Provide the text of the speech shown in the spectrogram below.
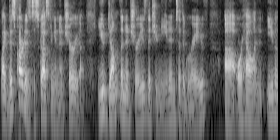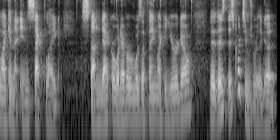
Like this card is disgusting in Naturia. You dump the Naturias that you need into the grave, uh, or hell, and even like in the insect like stun deck or whatever was a thing like a year ago. This this card seems really good.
